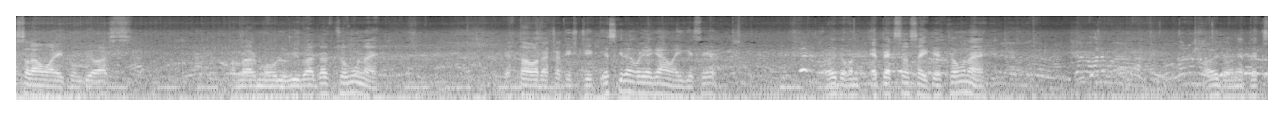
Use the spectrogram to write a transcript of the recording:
আসসালামু আলাইকুম ভিউয়ার্স। আমরা মৌলভীবাজার চমুনায় আর একটা ডিস্ট্রিক্ট স্ক্রিনে করে আগে আমাই গেছে। ওই তখন অ্যাপেক্সের সাইটে চমুনায় ওই তখন অ্যাপেক্স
